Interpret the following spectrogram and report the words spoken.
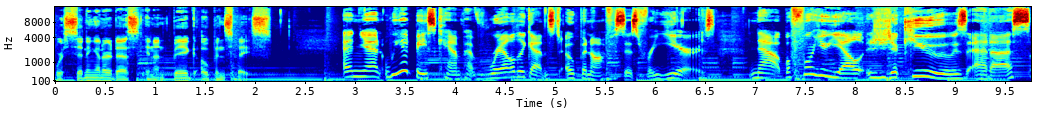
we're sitting at our desks in a big open space. And yet, we at Basecamp have railed against open offices for years. Now, before you yell j'accuse at us,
